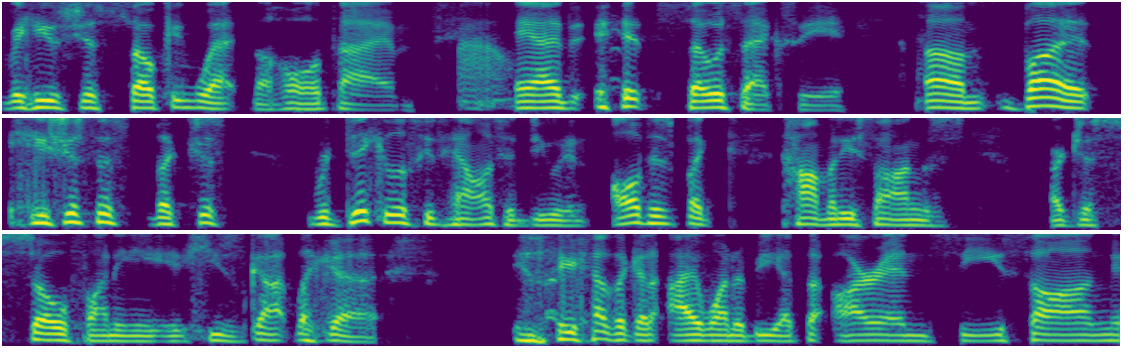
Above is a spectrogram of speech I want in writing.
but he's just soaking wet the whole time. Wow. and it's so sexy. Um but he's just this like just ridiculously talented dude and all of his like comedy songs are just so funny. He's got like a he's like has like an I want to be at the RNC song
